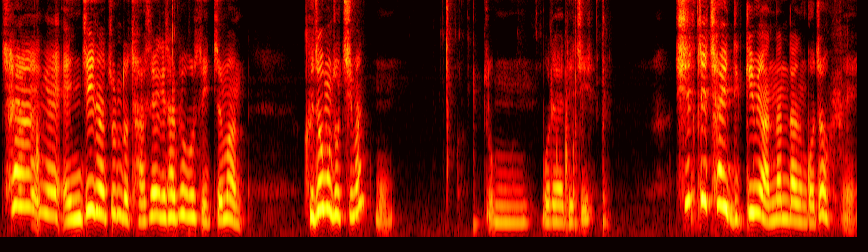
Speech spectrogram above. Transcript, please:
차량의 엔진을 좀 더 자세하게 살펴볼 수 있지만 그 점은 좋지만 뭐 좀 뭐라 해야 되지 실제 차의 느낌이 안 난다는 거죠. 네.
